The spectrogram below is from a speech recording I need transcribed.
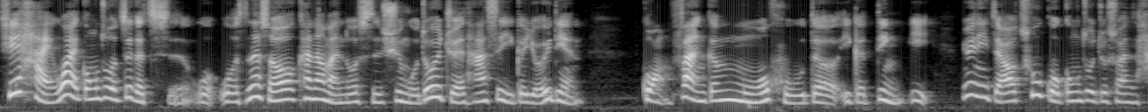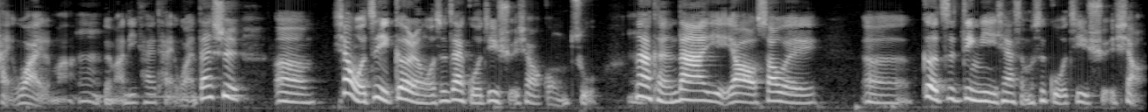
其实“海外工作”这个词，我我那时候看到蛮多私讯，我都会觉得它是一个有一点广泛跟模糊的一个定义。因为你只要出国工作，就算是海外了嘛，嗯，对吗？离开台湾。但是，嗯，像我自己个人，我是在国际学校工作，那可能大家也要稍微呃各自定义一下什么是国际学校。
